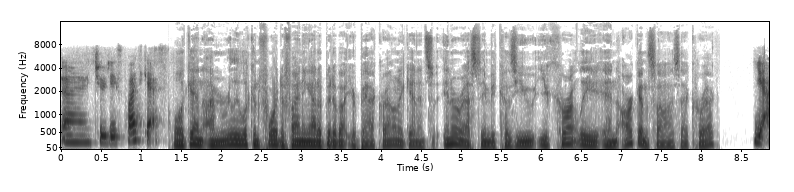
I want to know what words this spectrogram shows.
uh, to this podcast. Well, again, I'm really looking forward to finding out a bit about your background. Again, it's interesting because you you're currently in Arkansas. Is that correct? Yeah.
